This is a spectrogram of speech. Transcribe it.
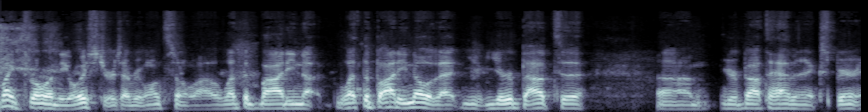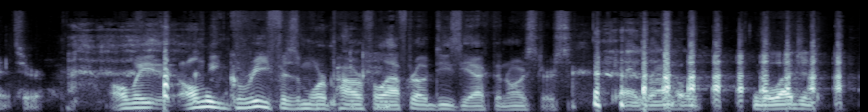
might throw in the oysters every once in a while. Let the body know. Let the body know that you're, you're about to. Um, you're about to have an experience here. Only only grief is more powerful aphrodisiac than oysters. Guys, Ron, a legend.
